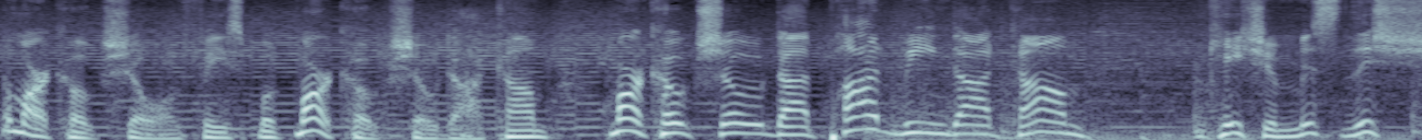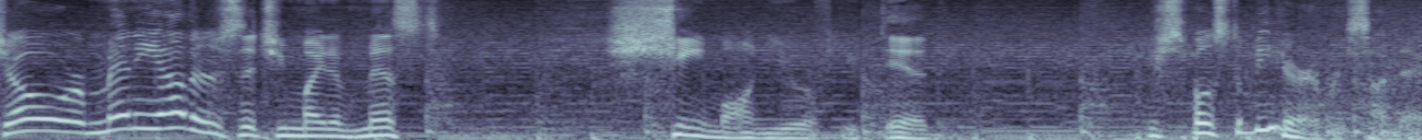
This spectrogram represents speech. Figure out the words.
The Mark Hoke Show on Facebook, MarkHokeShow.com, MarkHokeShow.podbean.com. In case you missed this show or many others that you might have missed, shame on you if you did. You're supposed to be here every Sunday.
